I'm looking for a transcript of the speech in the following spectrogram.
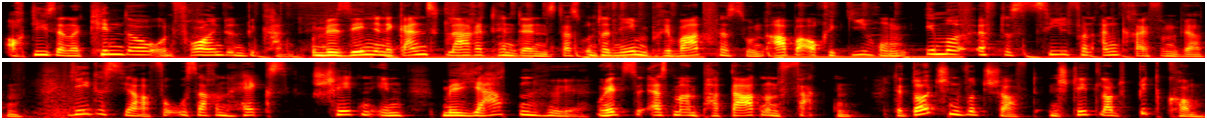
Auch die seiner Kinder und Freunde und Bekannte. Und wir sehen eine ganz klare Tendenz, dass Unternehmen, Privatpersonen, aber auch Regierungen immer öfters Ziel von Angreifern werden. Jedes Jahr verursachen Hacks Schäden in Milliardenhöhe. Und jetzt zuerst mal ein paar Daten und Fakten. Der deutschen Wirtschaft entsteht laut Bitkom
